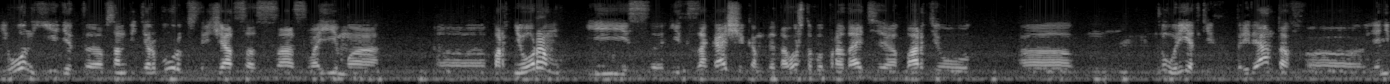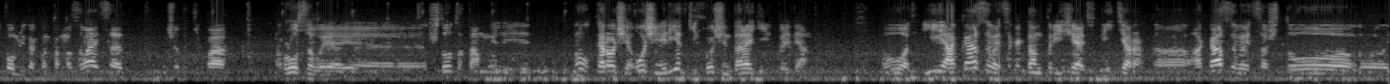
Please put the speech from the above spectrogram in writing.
И он едет э, в Санкт-Петербург встречаться со своим э, э партнером, и с их заказчиком для того, чтобы продать э, партию э, ну, редких бриллиантов. Э, я не помню, как он там называется, что-то типа розовые что-то там или... Ну, короче, очень редких, очень дорогих бриллиантов. Вот. И оказывается, когда он приезжает в Питер, оказывается, что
